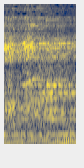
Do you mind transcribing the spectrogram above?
Yeah.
